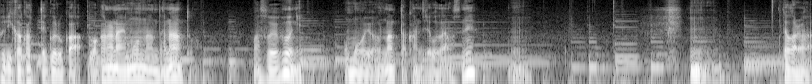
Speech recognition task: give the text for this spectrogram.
降りかかってくるかわからないもんなんだなと、まあ、そういうふうに思うようになった感じでございますね。うんうん、だから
